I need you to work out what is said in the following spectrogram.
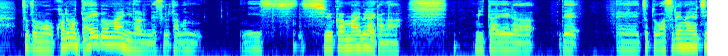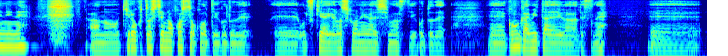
ちょっともう、これもだいぶ前になるんですけど、多分、2週間前ぐらいかな、見た映画で、えーちょっと忘れないうちにね、あの、記録として残しとこうということで、えーお付き合いよろしくお願いしますということで、えー今回見た映画はですね、えー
